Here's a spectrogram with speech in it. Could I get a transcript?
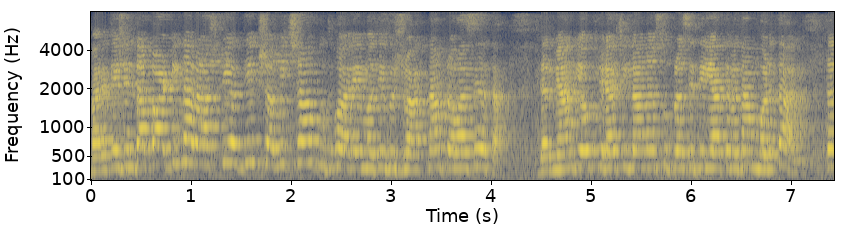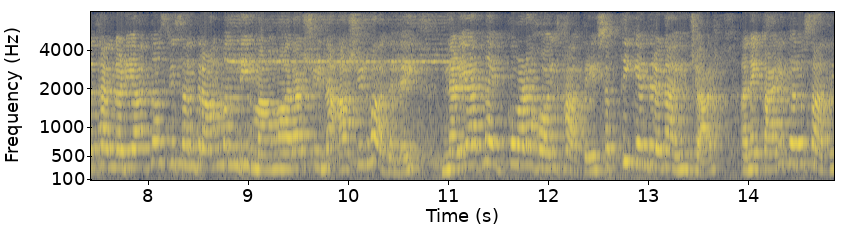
ભારતીય જનતા પાર્ટીના રાષ્ટ્રીય અધ્યક્ષ અમિત શાહ બુધવારે મધ્ય ગુજરાતના પ્રવાસે હતા. દરમિયાન તેઓ ખેડા જિલ્લાના સુપ્રસિદ્ધ યાત્રાધામ વડતાલ તથા નડિયાદના શ્રી સંતરામ મંદિરમાં મહારાષ્ટ્રીના આશીર્વાદ લઈ નડિયાદના ઇક્કોવાડા હોલ ખાતે શક્તિ કેન્દ્રના ઇન્ચાર્જ અને કાર્યકરો સાથે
